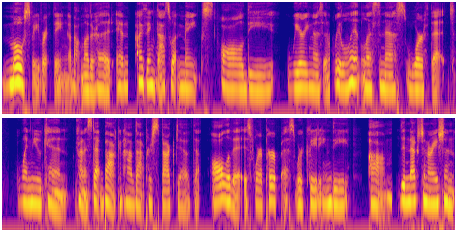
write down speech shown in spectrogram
most favorite thing about motherhood. And I think that's what makes all the weariness and relentlessness worth it when you can kind of step back and have that perspective that all of it is for a purpose. We're creating the um, the next generation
